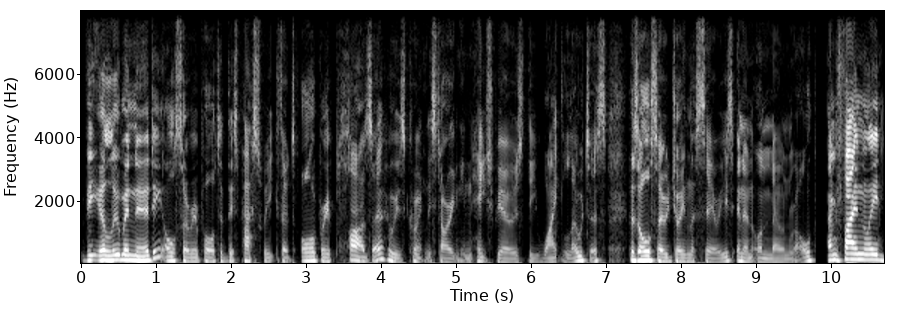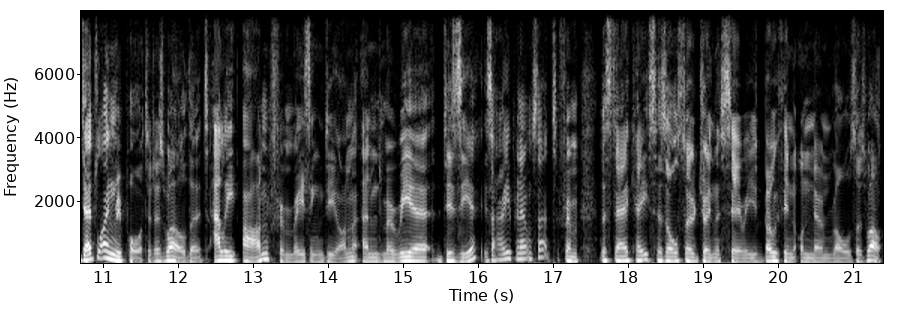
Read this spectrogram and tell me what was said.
The Illuminerdi also reported this past week that Aubrey Plaza, who is currently starring in HBO's The White Lotus, has also joined the series in an unknown role. And finally, Deadline reported as well that Ali Ahn from Raising Dion and Maria Dizzia, is that how you pronounce that? From The Staircase, has also joined the series, both in unknown roles as well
